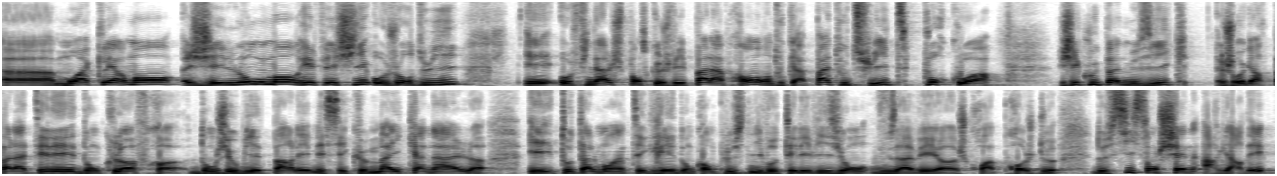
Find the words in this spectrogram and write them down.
Euh, moi, clairement, j'ai longuement réfléchi aujourd'hui et au final, je pense que je vais pas la prendre, en tout cas pas tout de suite. Pourquoi? J'écoute pas de musique, je regarde pas la télé, donc l'offre dont j'ai oublié de parler, mais c'est que MyCanal est totalement intégré. Donc en plus, niveau télévision, vous avez, euh, je crois, proche de, de 600 chaînes à regarder.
